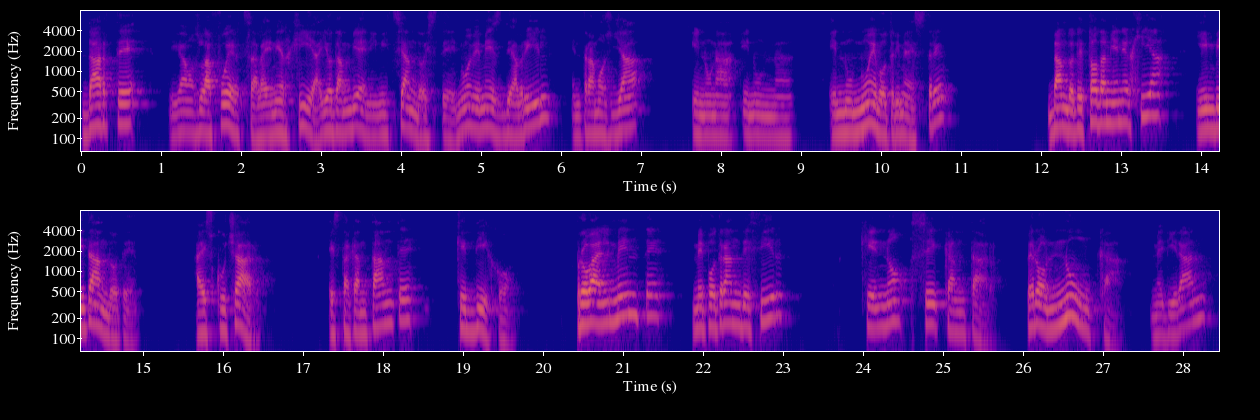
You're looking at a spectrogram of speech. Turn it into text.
darte digamos, la fuerza, la energía. Yo también, iniciando este nueve mes de abril, entramos ya en, una, en, un, en un nuevo trimestre, dándote toda mi energía e invitándote a escuchar esta cantante que dijo, probablemente me podrán decir que no sé cantar, pero nunca me dirán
